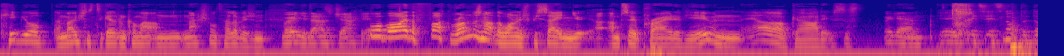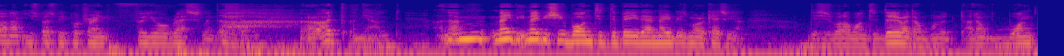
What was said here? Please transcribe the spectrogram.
keep your emotions together and come out on national television. Wearing your dad's jacket. Well, why the fuck? Ronda's not the one who should be saying, "I'm so proud of you." And oh god, it's just Again, Yeah, it's, it's it's not the dynamic you're supposed to be portraying for your wrestling. I, you know, maybe maybe she wanted to be there. Maybe it's more a case of you know, this is what I want to do. I don't want to. I don't want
